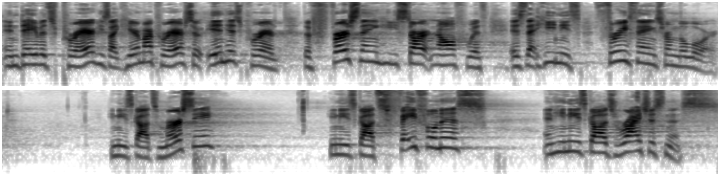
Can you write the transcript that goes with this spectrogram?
in David's prayer, he's like, Hear my prayer. So, in his prayer, the first thing he's starting off with is that he needs three things from the Lord he needs God's mercy, he needs God's faithfulness, and he needs God's righteousness.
